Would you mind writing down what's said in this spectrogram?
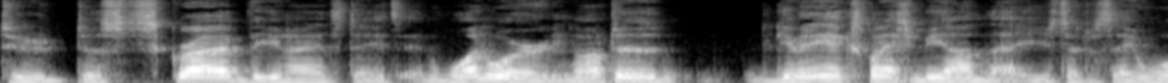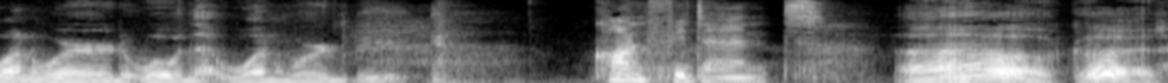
to describe the United States in one word. You don't have to give any explanation beyond that. You just have to say one word. What would that one word be? Confident. Oh, good.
